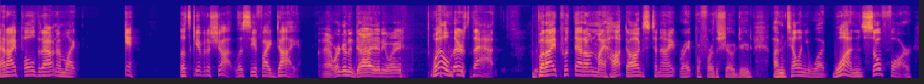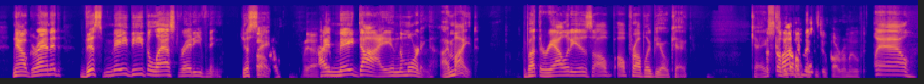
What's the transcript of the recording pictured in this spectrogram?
And I pulled it out and I'm like, eh, let's give it a shot. Let's see if I die. Yeah, we're going to die anyway. Well, there's that. But I put that on my hot dogs tonight, right before the show, dude. I'm telling you what, one so far. Now, granted, this may be the last red evening. Just oh, saying. Oh, Yeah. I may die in the morning. I might. But the reality is I'll I'll probably be okay. Okay. The stomach pump isn't too far removed. Well,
